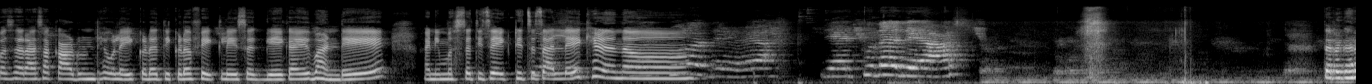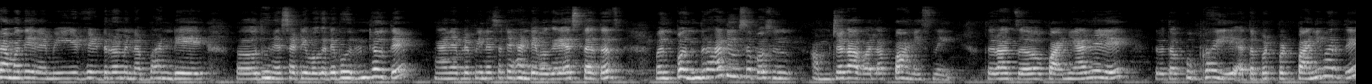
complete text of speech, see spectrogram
पसारा असा काढून ठेवला इकडं तिकडं फेकले सगळे काय भांडे. आणि मस्त तिचं एकटीचं चाललंय खेळणं. तर घरामध्ये ना मी हे ड्रम आहे ना भांडे धुण्यासाठी वगैरे भरून ठेवते. आणि आपल्या पिण्यासाठी हांडे वगैरे असतातच. पण पंधरा दिवसापासून आमच्या गावाला पाणीच नाही. तर आज पाणी आलेले. तर आता खूप घाई आहे. आता पटपट पाणी भरते.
